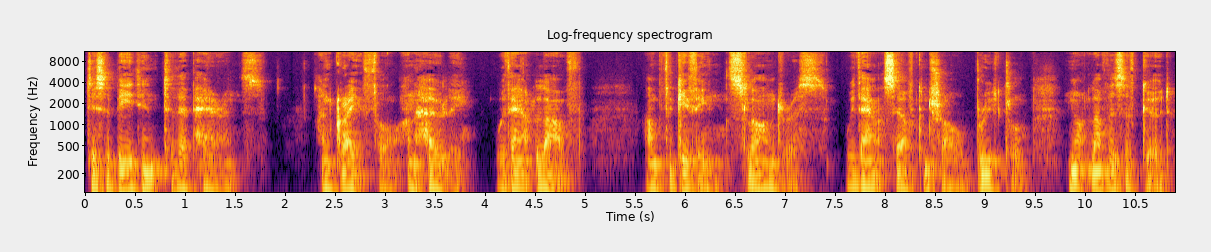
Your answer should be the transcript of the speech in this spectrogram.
disobedient to their parents, ungrateful, unholy, without love unforgiving, slanderous, without self-control, brutal, not lovers of good,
